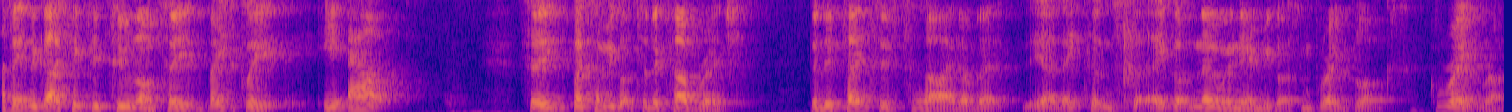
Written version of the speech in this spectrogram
I think the guy kicked it too long. So he, basically, he out. So he, by the time he got to the coverage, the defensive side of it, yeah, they couldn't. They got nowhere near him. He got some great blocks. Great run.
